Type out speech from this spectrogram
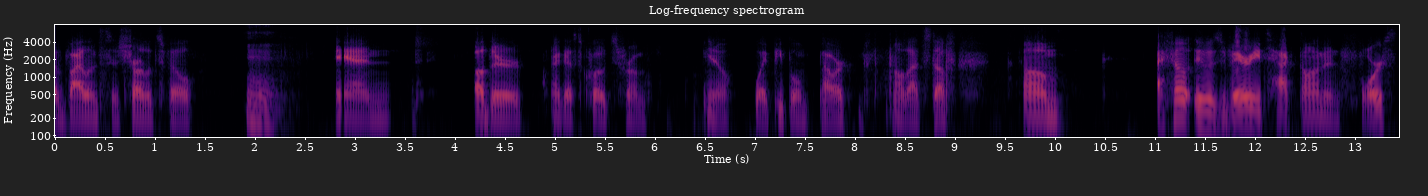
uh, violence in Charlottesville hmm and other, I guess, quotes from, you know, white people in power, all that stuff. Um, I felt it was very tacked on and forced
